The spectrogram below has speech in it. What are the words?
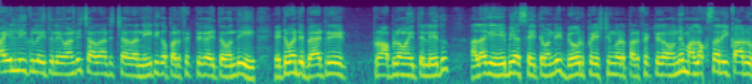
ఆయిల్ లీకులు అయితే లేవండి. చాలా అంటే చాలా నీట్గా పర్ఫెక్ట్గా అయితే ఉంది. ఎటువంటి బ్యాటరీ ప్రాబ్లం అయితే లేదు. అలాగే ఏబిఎస్ అయితే ఉంది. డోర్ పేస్టింగ్ కూడా పర్ఫెక్ట్గా ఉంది. మళ్ళీ ఒకసారి ఈ కారు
